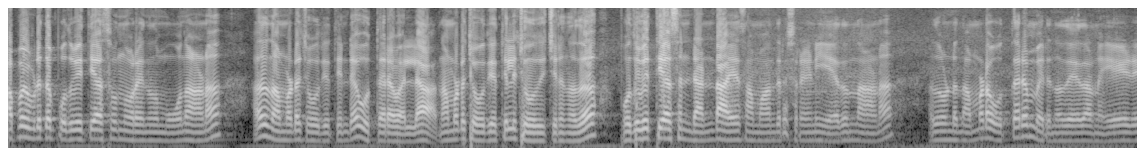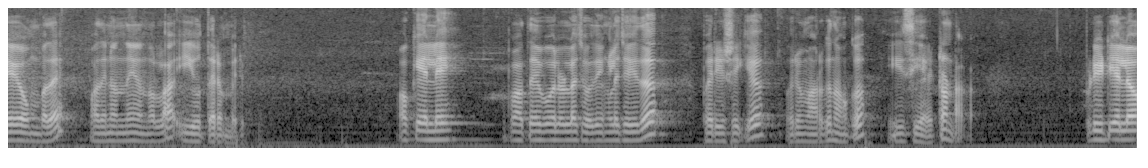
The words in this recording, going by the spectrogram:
അപ്പോൾ ഇവിടുത്തെ പൊതുവ്യത്യാസം എന്ന് പറയുന്നത് മൂന്നാണ്. അത് നമ്മുടെ ചോദ്യത്തിന്റെ ഉത്തരവല്ല. നമ്മുടെ ചോദ്യത്തിൽ ചോദിച്ചിരുന്നത് പൊതുവ്യത്യാസം രണ്ടായ സമാന്തര ശ്രേണി ഏതെന്നാണ്. അതുകൊണ്ട് നമ്മുടെ ഉത്തരം വരുന്നത് ഏതാണ്? ഏഴ് ഒമ്പത് പതിനൊന്ന് എന്നുള്ള ഈ ഉത്തരം വരും. ഓക്കെ അല്ലേ അപ്പോൾ അതേപോലുള്ള ചോദ്യങ്ങൾ ചെയ്ത് പരീക്ഷയ്ക്ക് ഒരു മാർക്ക് നമുക്ക് ഈസി ആയിട്ട് ഉണ്ടാക്കാം. പിടികിട്ടിയല്ലോ?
